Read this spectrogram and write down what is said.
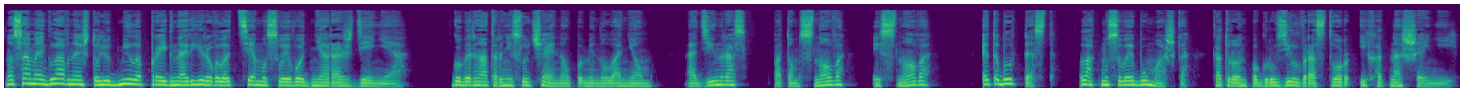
Но самое главное, что Людмила проигнорировала тему своего дня рождения. Губернатор не случайно упомянул о нем. Один раз, потом снова и снова. Это был тест, лакмусовая бумажка, которую он погрузил в раствор их отношений.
